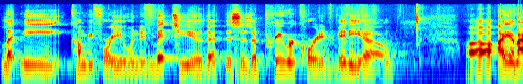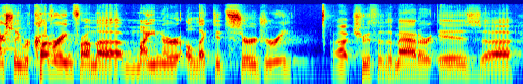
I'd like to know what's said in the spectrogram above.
let me come before you and admit to you that this is a pre-recorded video. Uh, I am actually recovering from a minor elective surgery. Uh, truth of the matter is, uh,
